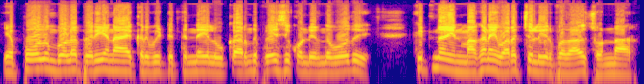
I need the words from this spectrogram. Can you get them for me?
எப்போதும் போல பெரிய நாயக்கர் வீட்டு திண்ணையில் உட்கார்ந்து பேசி கொண்டிருந்த போது கிட்னனின் மகனை வரச் சொல்லியிருப்பதாக சொன்னார்.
